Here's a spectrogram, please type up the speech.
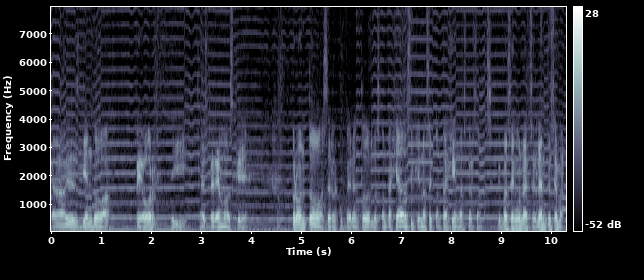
cada vez viendo a peor y esperemos que pronto se recuperen todos los contagiados y que no se contagien más personas. Que pasen una excelente semana.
